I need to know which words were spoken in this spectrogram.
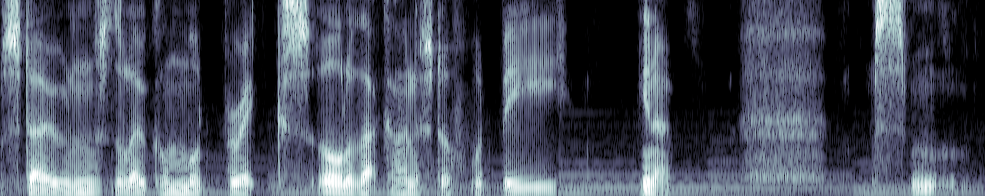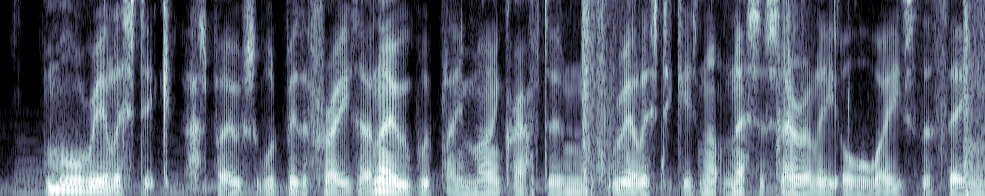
stones, the local mud bricks, all of that kind of stuff would be, you know, more realistic, I suppose, would be the phrase. I know we're playing Minecraft and realistic is not necessarily always the thing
